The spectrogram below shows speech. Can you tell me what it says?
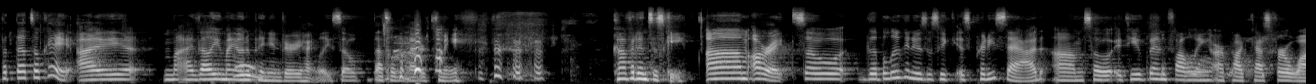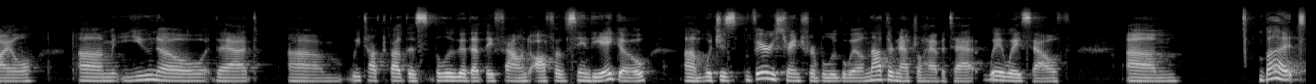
but that's okay. I my, I value my own opinion very highly, so that's what matters to me. Confidence is key. Um, all right. So the beluga news this week is pretty sad. Um, so if you've been following our podcast for a while, um, you know that um, we talked about this beluga that they found off of San Diego, um, which is very strange for a beluga whale, not their natural habitat, way, way south. Um, but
